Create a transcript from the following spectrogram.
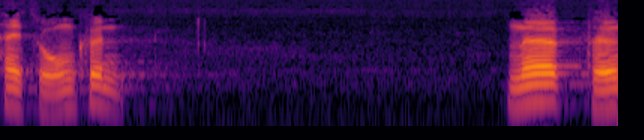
ให้สูงขึ้นเนึกถึง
